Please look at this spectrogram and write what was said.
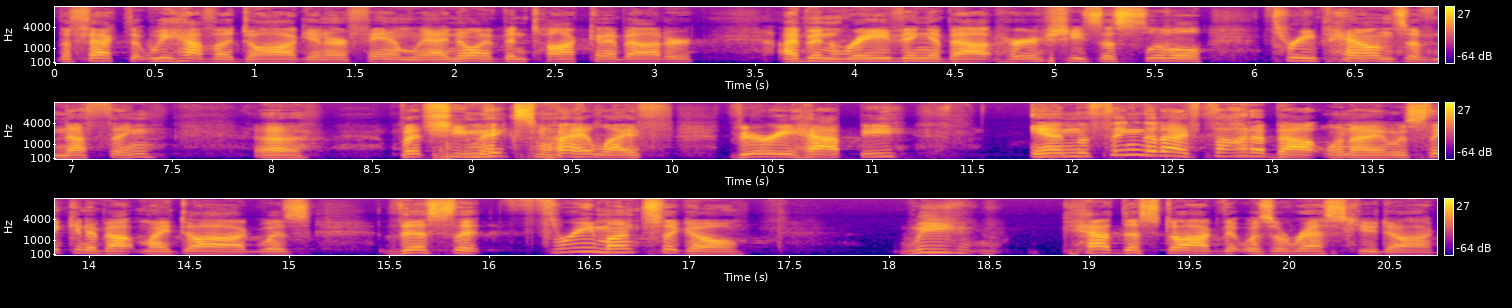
the fact that we have a dog in our family. I know I've been talking about her. I've been raving about her. She's this little three pounds of nothing, uh, but she makes my life very happy. And the thing that I've thought about when I was thinking about my dog was this that three months ago, we had this dog that was a rescue dog.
